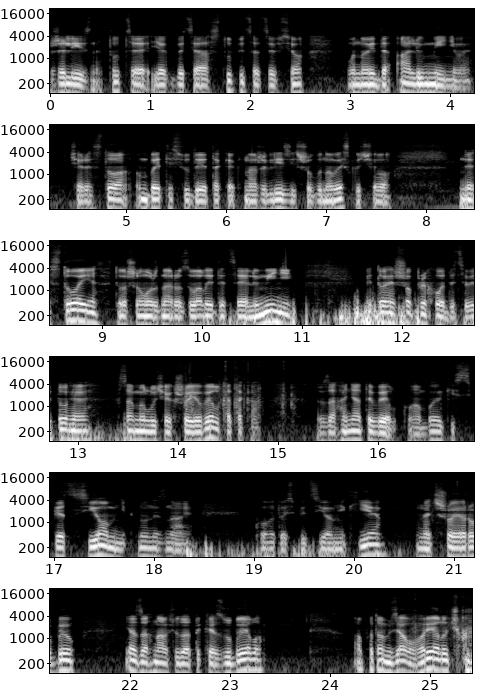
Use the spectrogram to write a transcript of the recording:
желізне. Тут це якби ця ступиця, це все воно йде алюмінієве. Через то бити сюди, так як на желізі, щоб воно вискочило, не стоїть, то що можна розвалити цей алюміній. Від того, що приходиться? Від того, саме лучше, якщо є вилка така, заганяти вилку або якийсь спецсйомник, ну не знаю. Кого той спецсйомник є. Значить, що я робив? Я загнав сюди таке зубило, а потім взяв горілочку.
